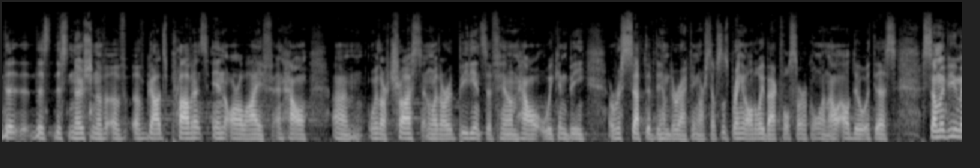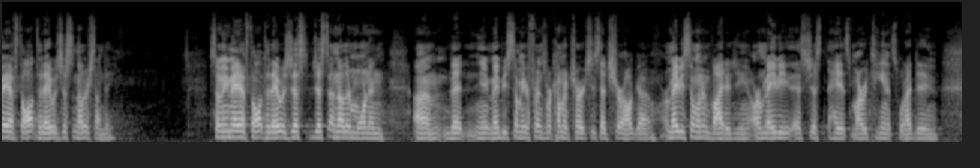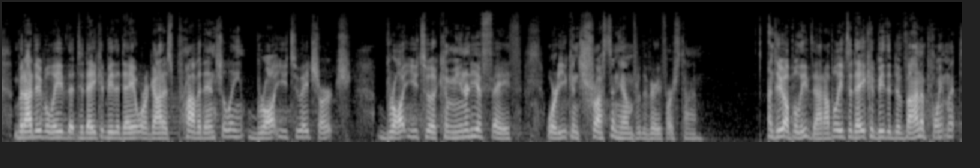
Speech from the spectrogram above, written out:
the, this, this notion of, of, of God's providence in our life and how um, with our trust and with our obedience of Him, how we can be receptive to Him directing ourselves. Let's bring it all the way back full circle, and I'll, I'll do it with this. Some of you may have thought today was just another Sunday. Some of you may have thought today was just, just another morning um, that you know, maybe some of your friends were coming to church. You said, Sure, I'll go. Or maybe someone invited you. Or maybe it's just, Hey, it's my routine, it's what I do. But I do believe that today could be the day where God has providentially brought you to a church, brought you to a community of faith where you can trust in Him for the very first time. I do. I believe that. I believe today could be the divine appointment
